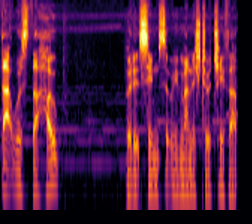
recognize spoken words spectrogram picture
that was the hope, but it seems that we've managed to achieve that.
